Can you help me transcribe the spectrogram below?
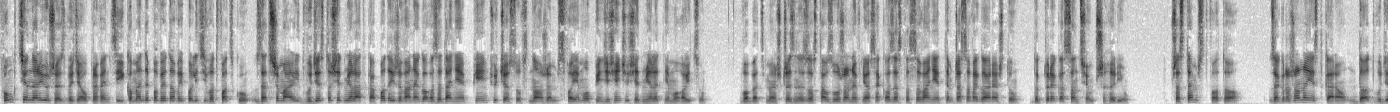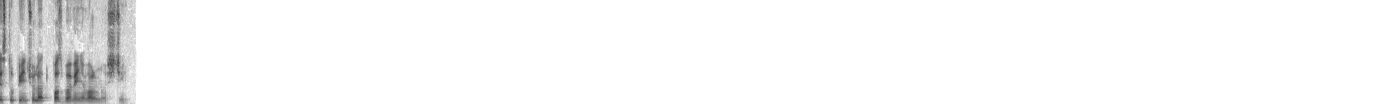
Funkcjonariusze z Wydziału Prewencji i Komendy Powiatowej Policji w Otwocku zatrzymali 27-latka podejrzewanego o zadanie pięciu ciosów nożem swojemu 57-letniemu ojcu. Wobec mężczyzny został złożony wniosek o zastosowanie tymczasowego aresztu, do którego sąd się przychylił. Przestępstwo to zagrożone jest karą do 25 lat pozbawienia wolności.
